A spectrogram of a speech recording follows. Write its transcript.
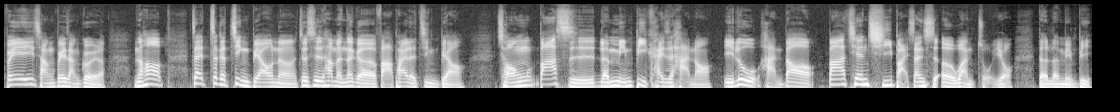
非常非常贵了。然后在这个竞标呢，就是他们那个法拍的竞标，从八十人民币开始喊哦，一路喊到八千七百三十二万左右的人民币，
